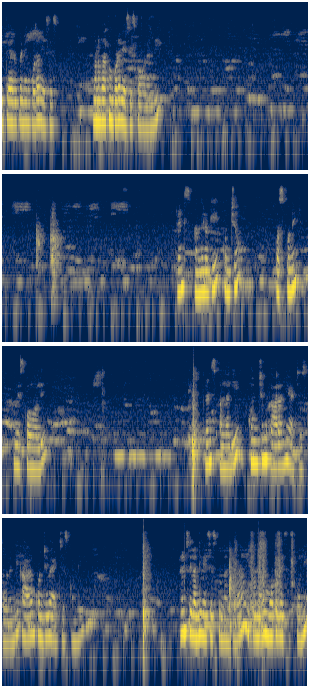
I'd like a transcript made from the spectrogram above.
ఈ తెరపిండిని కూడా వేసేసుకో మునగాకును కూడా వేసేసుకోవాలండి. ఫ్రెండ్స్ అందులోకి కొంచెం పసుపుని వేసుకోవాలి. ఫ్రెండ్స్ అలాగే కొంచెం కారాన్ని యాడ్ చేసుకోవాలండి. కారం కొంచెం యాడ్ చేసుకోండి. ఫ్రెండ్స్ ఇవన్నీ వేసేసుకున్నాం కదా. ఇప్పుడు మనం మూత వేసేసుకొని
